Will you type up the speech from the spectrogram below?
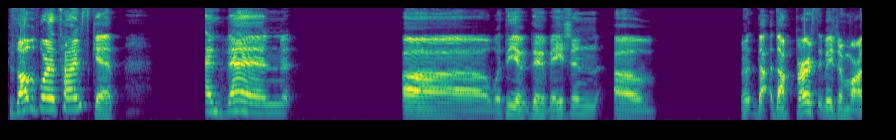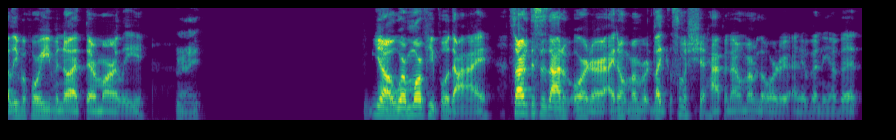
this is all before the time skip and then uh with the the invasion of the the first invasion of Marley before you even know that they're Marley Right. you know, where more people die. Sorry if this is out of order. I don't remember like so much shit happened. I don't remember the order of any of it.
